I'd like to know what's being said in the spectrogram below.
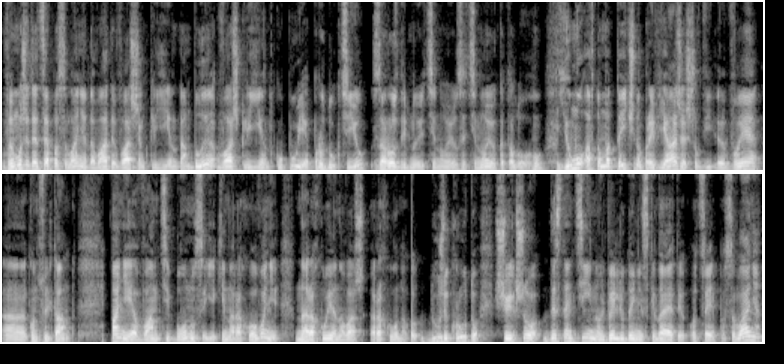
ви можете це посилання давати вашим клієнтам. Коли ваш клієнт купує продукцію за роздрібною ціною, за ціною каталогу, йому автоматично прив'яже, що ві- ви е, консультант. Компанія вам ці бонуси, які нараховані, нарахує на ваш рахунок. Дуже круто, що якщо дистанційно ви людині скидаєте оце посилання,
